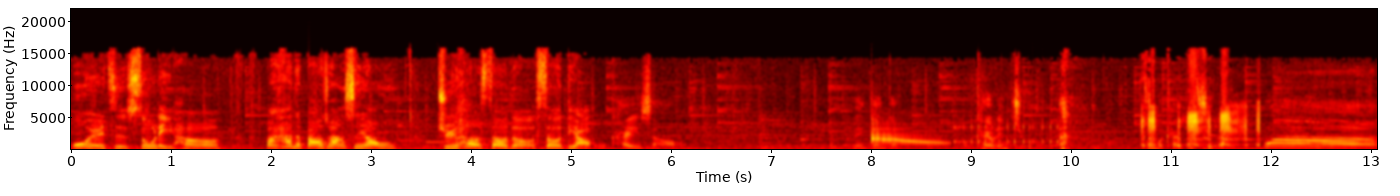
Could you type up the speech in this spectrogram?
乌鱼子酥礼盒，哇，它的包装是用橘褐色的色调，我开一下哦，有点尴尬，我开有点久，怎么开不起来？哇，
